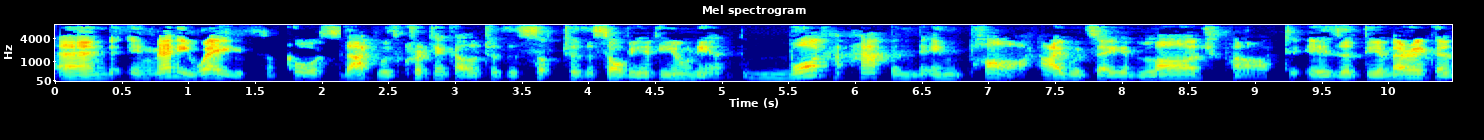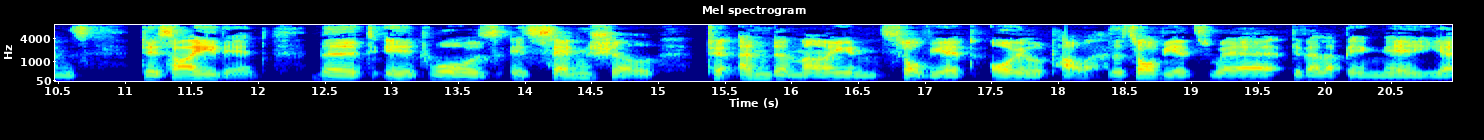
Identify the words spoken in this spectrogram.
And in many ways, of course, that was critical to the to the Soviet Union. What happened in part, I would say in large part, is that the Americans decided that it was essential to undermine Soviet oil power. The Soviets were developing a uh,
